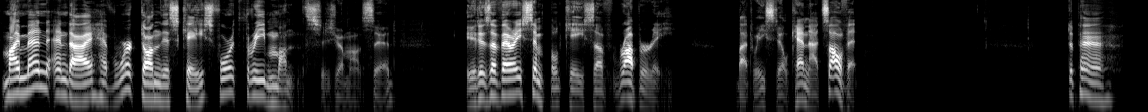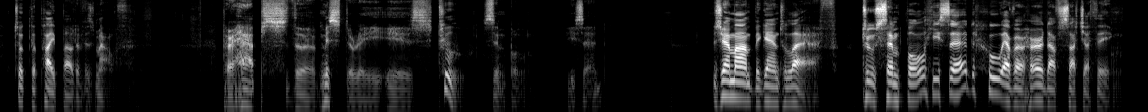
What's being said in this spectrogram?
My men and I have worked on this case for three months, Germain said. It is a very simple case of robbery, but we still cannot solve it. Dupin took the pipe out of his mouth. Perhaps the mystery is too simple, he said. Germain began to laugh. Too simple, he said. Who ever heard of such a thing?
